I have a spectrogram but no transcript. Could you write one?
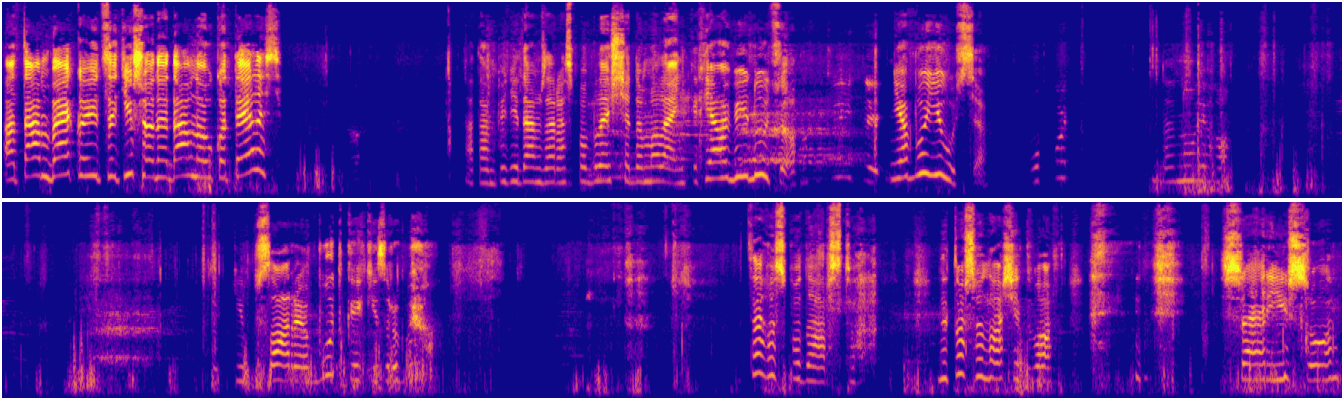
А там бекаються ті, що недавно укотились? А там підійдемо зараз поближче до маленьких. Я обійду цього. Я боюся. Обходь. Да ну його. Такі псари будки, які зробив. Це господарство. Не то, що наші два. Шері і Шон.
